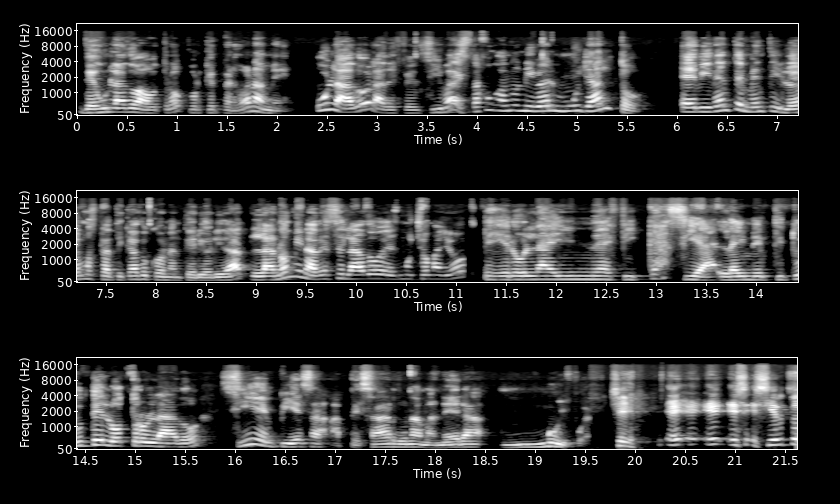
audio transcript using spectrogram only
de un lado a otro, porque perdóname, un lado, la defensiva, está jugando un nivel muy alto. Evidentemente, y lo hemos platicado con anterioridad, la nómina de ese lado es mucho mayor, pero la ineficacia, la ineptitud del otro lado sí empieza a pesar de una manera muy fuerte. Sí, eh, eh, es, es cierto.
